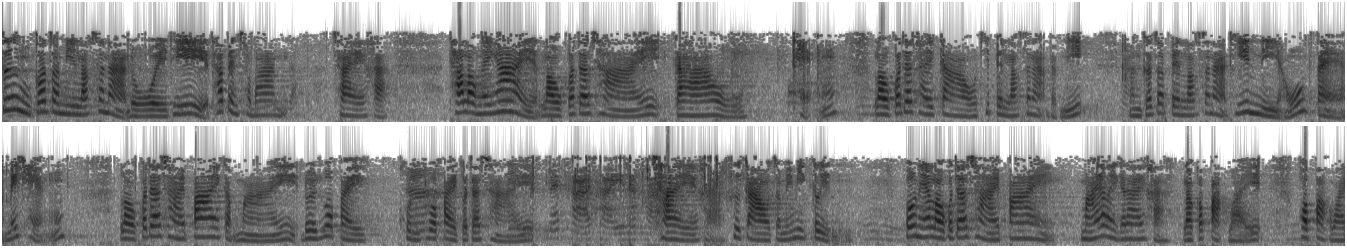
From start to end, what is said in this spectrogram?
ซึ่งก็จะมีลักษณะโดยที่ถ้าเป็นชาวบ้านใช่ค่ะ ถ้าเราง่ายๆ เราก็จะใช้กาวแข็ง เราก็จะใช้กาวที่เป็นลักษณะแบบนี้ มันก็จะเป็นลักษณะที่เหนียวแต่ไม่แข็ง เราก็จะใช้ป้ายกับไม้โดยทั่วไป คนทั่วไปก็จะใช้ แม่ค้าใช้นะคะ ใช่ค่ะ คือกาวจะไม่มีกลิ่น พวกนี้เราก็จะใช้ป้ายไม้อะไรก็ได้ค่ะ เราก็ปักไว้ พอปักไว้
